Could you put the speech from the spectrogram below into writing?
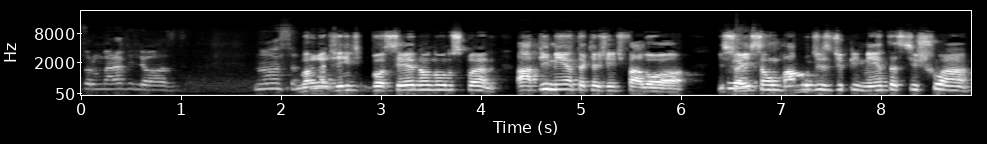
foram maravilhosos. Nossa. Agora a gente, você no, no, nos panos. Ah, a pimenta que a gente falou, ó. Isso aí são baldes de pimenta Sichuan,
